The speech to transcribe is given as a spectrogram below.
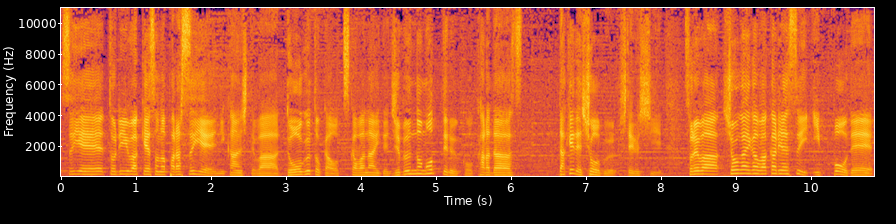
水泳とりわけそのパラ水泳に関しては道具とかを使わないで自分の持ってるこう体だけで勝負してるしそれは障害が分かりやすい一方で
